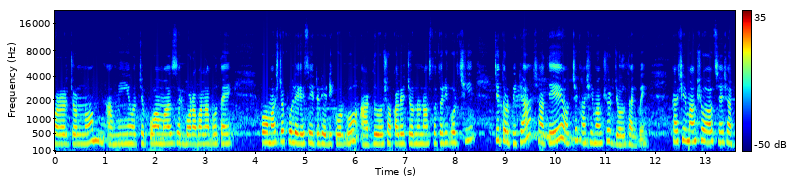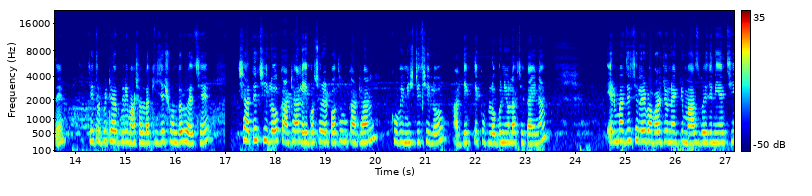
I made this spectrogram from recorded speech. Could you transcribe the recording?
করার জন্য। আমি হচ্ছে পোয়া মাছের বড়া বানাবো, তাই পোয়া মাছটা খুলে গেছে, এটা রেডি করব। আর দু সকালের জন্য নাস্তা তৈরি করছি, চিতল পিঠা, সাথে হচ্ছে খাসির মাংসর ঝোল থাকবে। খাসির মাংস আছে সাথে। চিতল পিঠাগুলি মাসাল্লা কী যে সুন্দর হয়েছে। সাথে ছিল কাঁঠাল, এই বছরের প্রথম কাঁঠাল। খুবই মিষ্টি ছিল আর দেখতে খুব লোভনীয় লাগছে, তাই না? এর মাঝে ছেলের বাবার জন্য একটি মাছ ভেজে নিয়েছি,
